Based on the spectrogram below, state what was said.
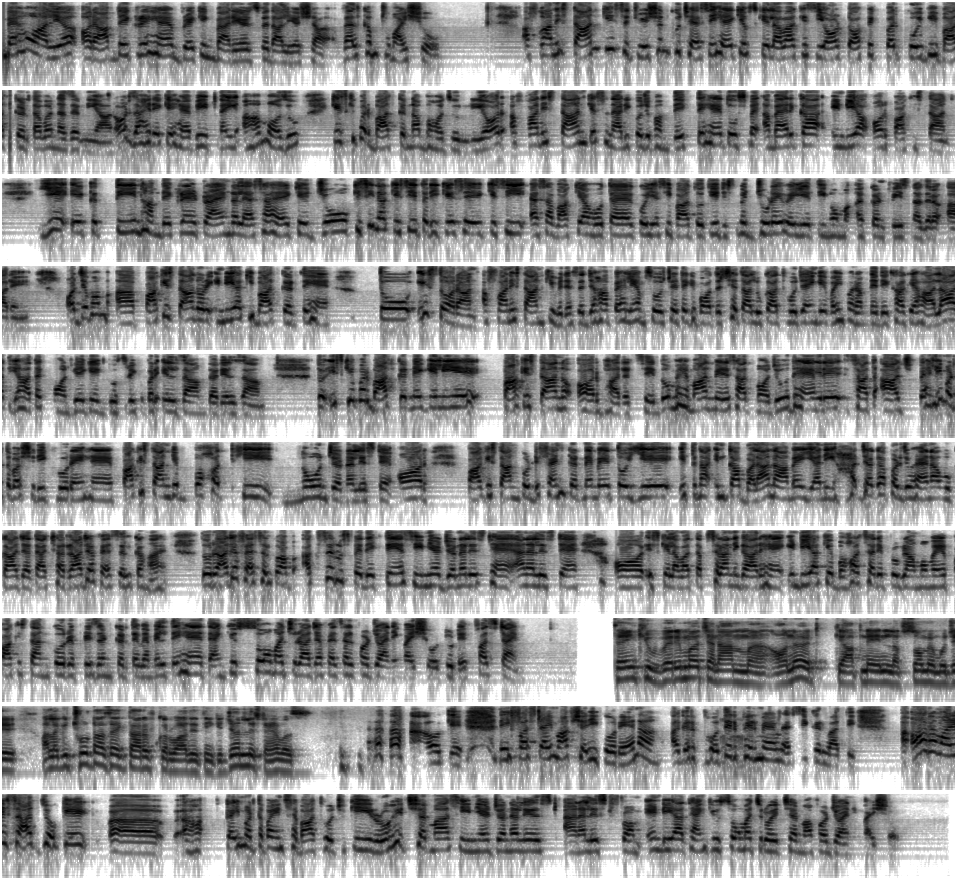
मैं हूँ आलिया और आप देख रहे हैं breaking barriers with Alia Shah. Welcome to my show Afghanistan की सिचुएशन कुछ ऐसी है कि उसके अलावा किसी और टॉपिक पर कोई भी बात करता हुआ नज़र नहीं आ रहा। और ज़ाहिर है कि है भी इतना ही अहम मौजू कि इसके पर बात करना बहुत ज़रूरी है। और अफ़गानिस्तान के सिनारी को जब हम देखते हैं तो उसमें अमेरिका इंडिया और पाकिस्तान, ये एक तीन हम देख रहे हैं। ट्रायंगल ऐसा है कि जो किसी ना किसी तरीके से किसी ऐसा वाक्य होता है, कोई ऐसी बात होती है जिसमें जुड़े हुए ये तीनों कंट्रीज़ नज़र आ रहे हैं। और जब हम पाकिस्तान और इंडिया की बात करते हैं तो इस दौरान अफ़गानिस्तान की वजह से, जहाँ पहले हम सोच रहे थे कि बहुत अच्छे ताल्लुकात हो जाएँगे, वहीं पर हमने देखा कि हालात यहाँ तक पहुँच गए कि एक दूसरे के ऊपर इल्ज़ाम दर इल्ज़ाम। तो इसके ऊपर बात करने के लिए पाकिस्तान और भारत से दो मेहमान मेरे साथ मौजूद हैं। मेरे साथ आज पहली मरतबा शरीक हो रहे हैं। पाकिस्तान के बहुत ही नोन जर्नलिस्ट हैं और पाकिस्तान को डिफेंड करने में तो ये इतना इनका बड़ा नाम है, यानी हर जगह पर जो है ना वो कहा जाता है अच्छा राजा फैसल कहाँ है? तो राजा फैसल को आप अक्सर उस पर देखते हैं सीनियर जर्नलिस्ट हैं एनालिस्ट हैं और इसके अलावा तबसरा निगार हैं। इंडिया के बहुत सारे प्रोग्रामों में पाकिस्तान को रिप्रेजेंट करते हुए मिलते हैं। Thank you so much Raja Faisal for joining my show today first time thank you very much and I am honoured कि आपने इन लफ्जों में मुझे हालाँकि छोटा सा एक तारफ करवा देती हैं कि जर्नलिस्ट हैं बस। ओके नहीं फ़र्स्ट टाइम आप शरीक हो रहे हैं ना अगर होते फिर मैं वैसे करवाती। और हमारे साथ जो कि कई मरतबा इनसे बात हो चुकी Rohit Sharma senior journalist analyst from India thank you so much Rohit Sharma for joining my show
